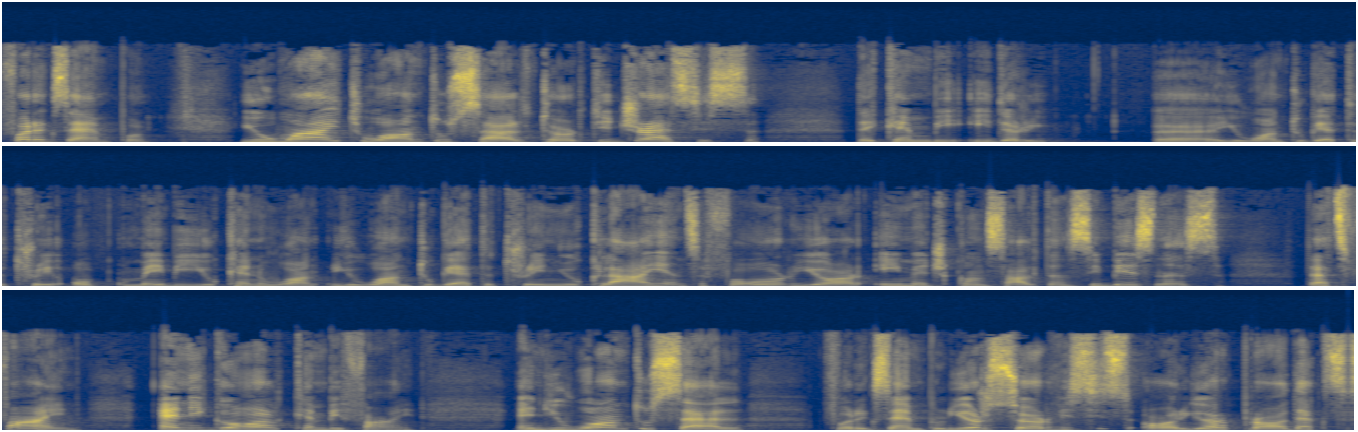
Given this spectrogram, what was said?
For example, you might want to sell 30 dresses. They can be either uh, you want to get a three or maybe you can want you want to get three new clients for your image consultancy business that's fine any goal can be fine and you want to sell for example your services or your products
